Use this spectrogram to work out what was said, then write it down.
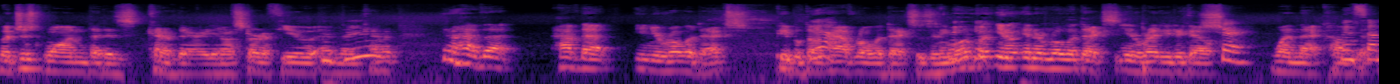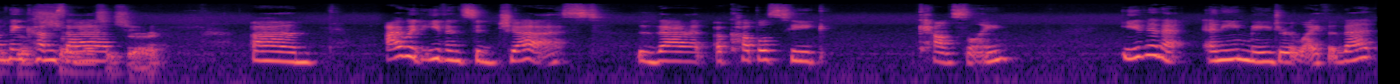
but just one that is kind of there. You know, start a few, and Mm-hmm. then kind of you know have that have that in your Rolodex. People don't Yeah. have Rolodexes anymore, but you know, in a Rolodex, you know, ready to go Sure. when that comes. When something comes so up. necessary. Um, I would even suggest that a couple seek counseling, even at any major life event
